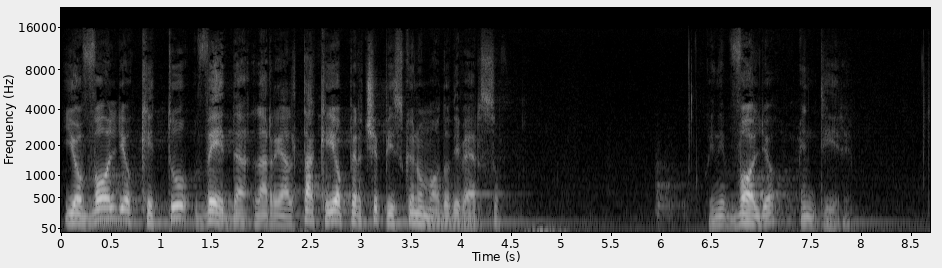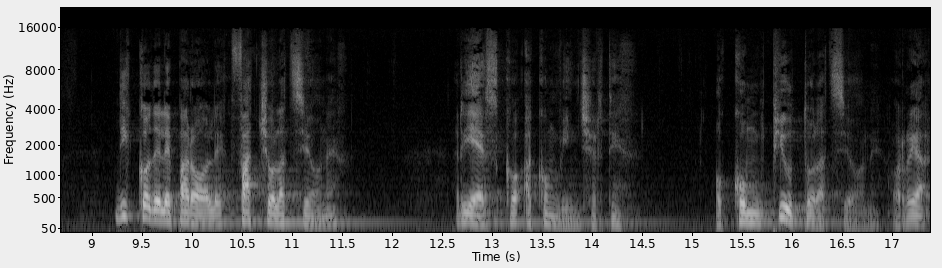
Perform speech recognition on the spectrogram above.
Io voglio che tu veda la realtà che io percepisco in un modo diverso. Quindi voglio mentire. Dico delle parole, faccio l'azione, riesco a convincerti. Ho compiuto l'azione, ho rea-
